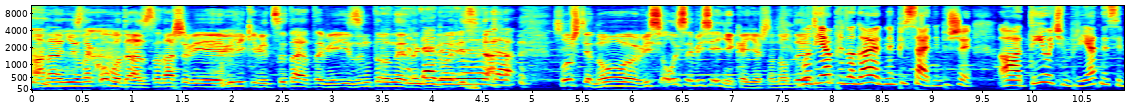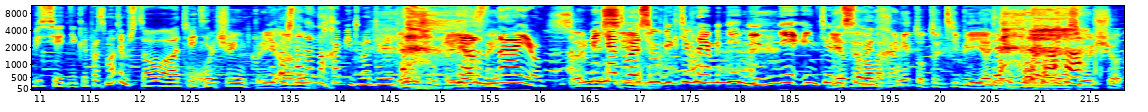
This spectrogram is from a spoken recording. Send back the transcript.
она не знакома, да, с нашими великими цитатами из интернета, как говорится. Слушайте, ну, веселый собеседник, конечно, но... да- Вот я предлагаю написать, напиши, а, ты очень приятный собеседник, и посмотрим, что ответит. Очень Мне кажется, она нахамит в ответ. Ты очень Я приятный знаю. Меня твое собеседник. субъективное мнение не Если она интересует. нахамит, то, то тебе. Я не понимаю это на свой счет.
